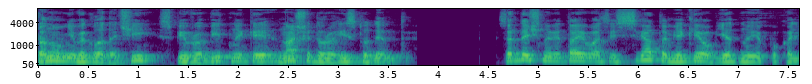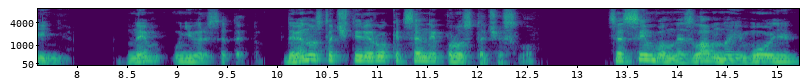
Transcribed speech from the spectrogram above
Шановні викладачі, співробітники, наші дорогі студенти. Сердечно вітаю вас із святом, яке об'єднує покоління Днем університету. 94 роки це не просто число. Це символ незламної молі,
